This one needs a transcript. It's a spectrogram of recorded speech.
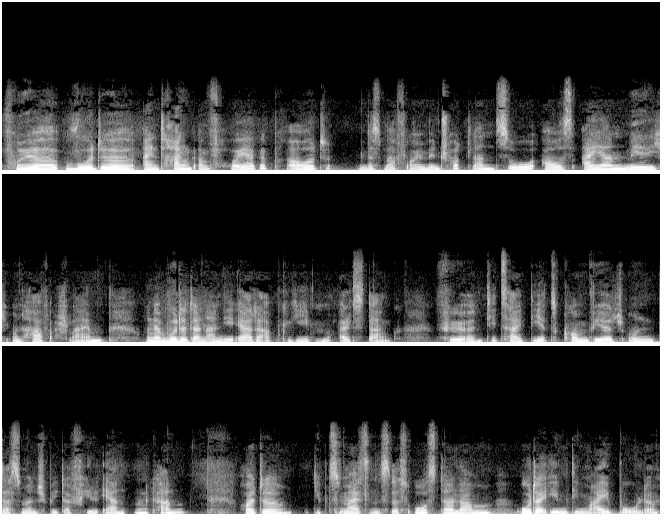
Früher wurde ein Trank am Feuer gebraut, das war vor allem in Schottland so, aus Eiern, Milch und Haferschleim. Und er wurde dann an die Erde abgegeben als Dank für die Zeit, die jetzt kommen wird und dass man später viel ernten kann. Heute gibt es meistens das Osterlamm oder eben die Maibowle.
